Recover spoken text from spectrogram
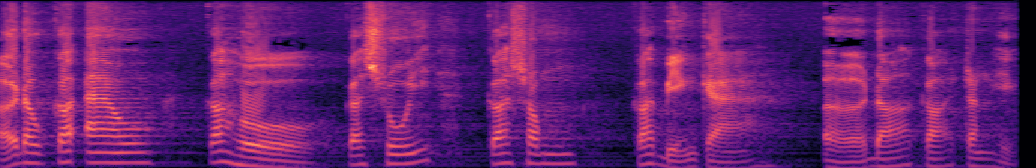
ở đâu có ao, có hồ, có suối, có sông, có biển cả, ở đó có trăng hiện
